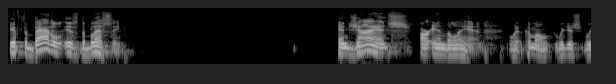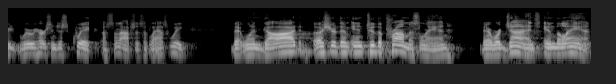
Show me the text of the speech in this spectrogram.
if the battle is the blessing, and giants are in the land. Well, come on, we just we, we're rehearsing just quick a synopsis of last week that when God ushered them into the promised land, there were giants in the land.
